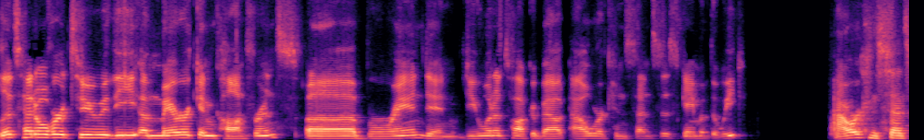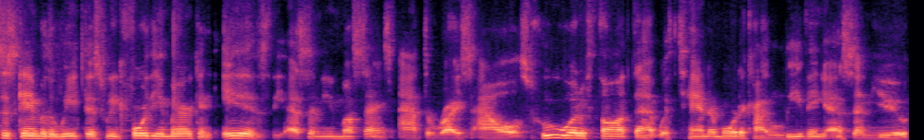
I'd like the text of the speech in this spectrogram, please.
Let's head over to the American Conference. Uh, Brandon, do you want to talk about our consensus game of the week? Our consensus game of the week this week for the American is the SMU Mustangs at the Rice Owls. Who would have thought that with Tanner Mordecai leaving SMU,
